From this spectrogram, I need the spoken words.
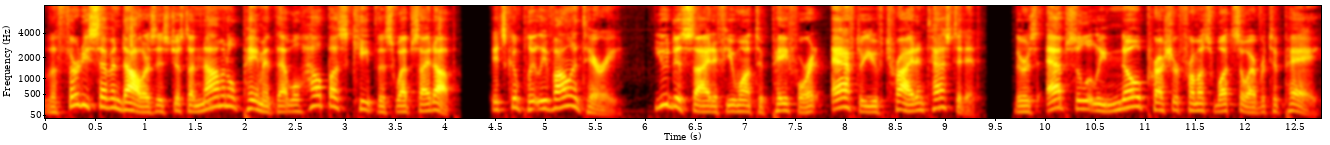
The $37 is just a nominal payment that will help us keep this website up. It's completely voluntary. You decide if you want to pay for it after you've tried and tested it. There is absolutely no pressure from us whatsoever to pay.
